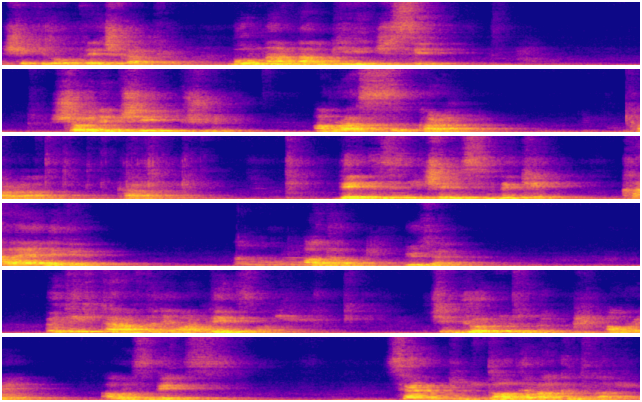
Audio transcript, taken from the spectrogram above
şekil ortaya çıkartıyor. Bunlardan birincisi şöyle bir şey düşünün. Ha burası kara. Kara, kara. Denizin içerisindeki karaya ne derim? Ada güzel. Öteki tarafta ne var? Deniz var. Şimdi gördünüz mü? Ha burayı. Ha burası deniz. Sen tut dalga ve akıntılar,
